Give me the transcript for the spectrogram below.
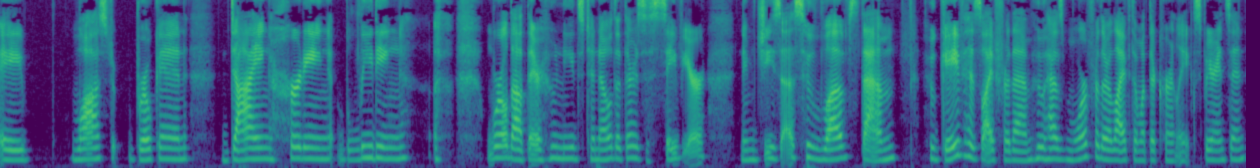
a lost, broken, dying, hurting, bleeding world out there who needs to know that there is a Savior named Jesus who loves them, who gave his life for them, who has more for their life than what they're currently experiencing.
